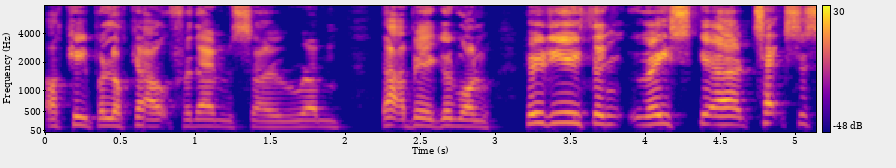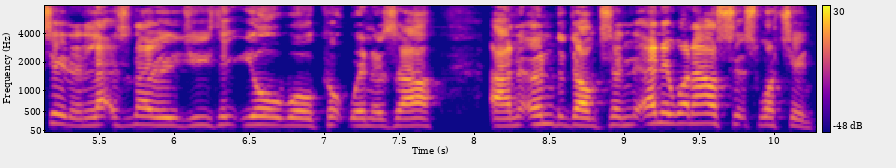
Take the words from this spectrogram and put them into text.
I'll keep a lookout for them. So um, that'll be a good one. Who do you think, Reese? Uh, text us in and let us know who do you think your World Cup winners are and underdogs and anyone else that's watching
